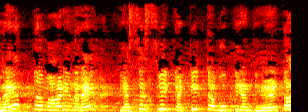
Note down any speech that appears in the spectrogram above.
ಪ್ರಯತ್ನ ಮಾಡಿದರೆ ಯಶಸ್ವಿ ಕಟ್ಟಿಟ್ಟ ಬುದ್ಧಿ ಅಂತ ಹೇಳ್ತಾ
